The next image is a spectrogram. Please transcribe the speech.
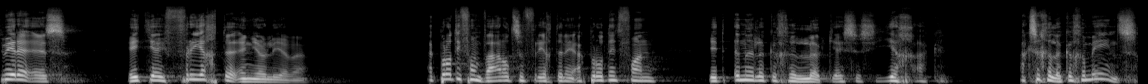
Tweede is, het jy vreugde in jou lewe? Ek praat nie van wêreldse vreugde nie, ek praat net van jy het innerlike geluk. Jy sê, "Jeg, ek Ek's 'n gelukkige mens.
